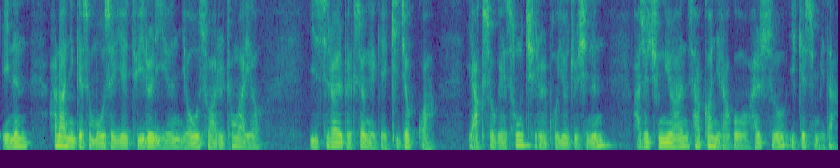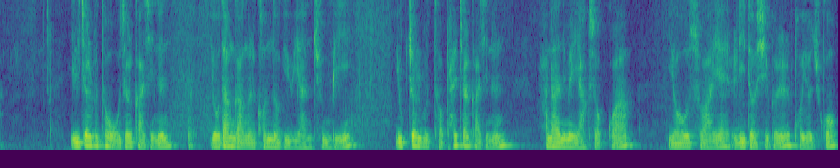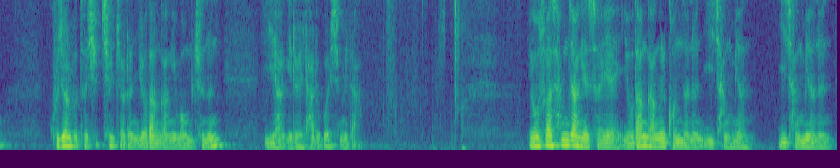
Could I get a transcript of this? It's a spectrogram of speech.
이는 하나님께서 모세의 뒤를 이은 여호수아를 통하여 이스라엘 백성에게 기적과 약속의 성취를 보여주시는 아주 중요한 사건이라고 할 수 있겠습니다. 1절부터 5절까지는 요단강을 건너기 위한 준비, 6절부터 8절까지는 하나님의 약속과 여호수아의 리더십을 보여주고 9절부터 17절은 요단강이 멈추는 이야기를 다루고 있습니다. 여호수아 3장에서의 요단강을 건너는 이 장면, 이 장면은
